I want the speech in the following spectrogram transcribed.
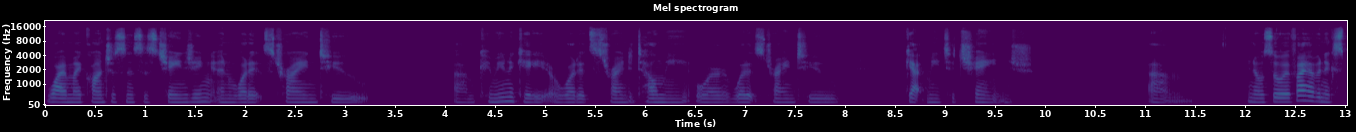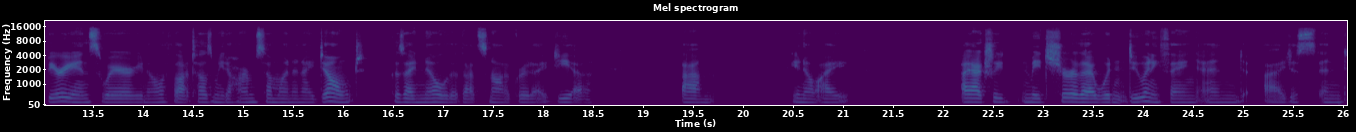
why my consciousness is changing, and what it's trying to um, communicate, or what it's trying to tell me, or what it's trying to get me to change. Um, you know, so if I have an experience where, you know, a thought tells me to harm someone and I don't, because I know that that's not a good idea, um, you know, I I actually made sure that I wouldn't do anything and I just and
